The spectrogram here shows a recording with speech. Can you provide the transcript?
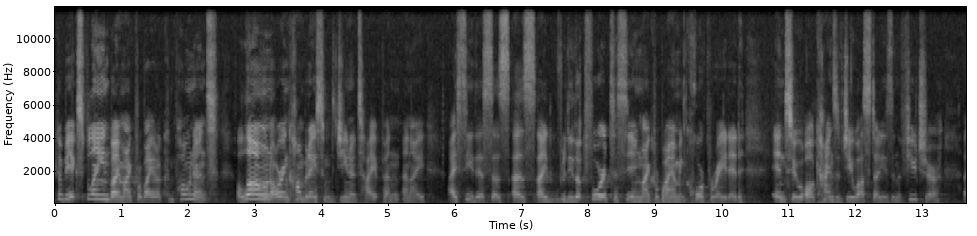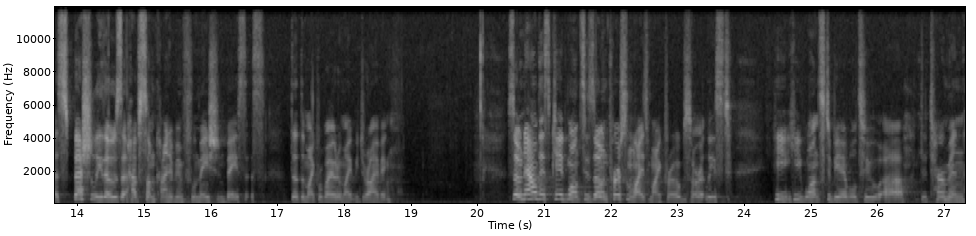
could be explained by microbiota component alone or in combination with genotype. And, and I, I see this as, as I really look forward to seeing microbiome incorporated into all kinds of GWAS studies in the future, especially those that have some kind of inflammation basis that the microbiota might be driving. So now this kid wants his own personalized microbes, or at least he, he wants to be able to uh, determine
